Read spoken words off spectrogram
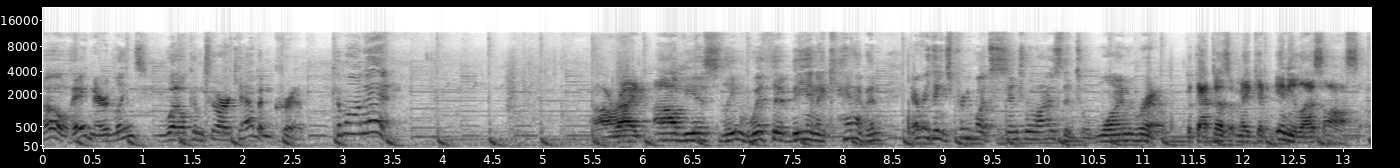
Oh, hey nerdlings. Welcome to our cabin crib. Come on in. Alright, obviously, with it being a cabin, everything's pretty much centralized into one room, but that doesn't make it any less awesome.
